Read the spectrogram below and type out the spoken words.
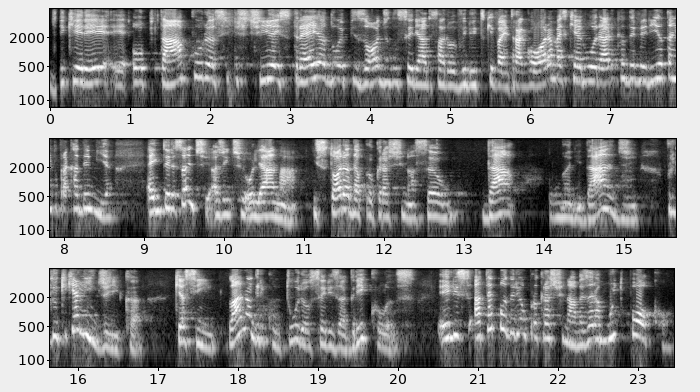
de querer é, optar por assistir a estreia do episódio do seriado Favorito que vai entrar agora, mas que era o horário que eu deveria estar indo para academia. É interessante a gente olhar na história da procrastinação da humanidade, porque o que, que ela indica? Que assim, lá na agricultura, os seres agrícolas, eles até poderiam procrastinar, mas era muito pouco,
